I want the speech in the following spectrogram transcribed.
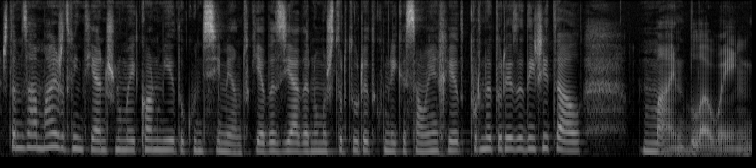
Estamos há mais de 20 anos numa economia do conhecimento que é baseada numa estrutura de comunicação em rede por natureza digital mind-blowing.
